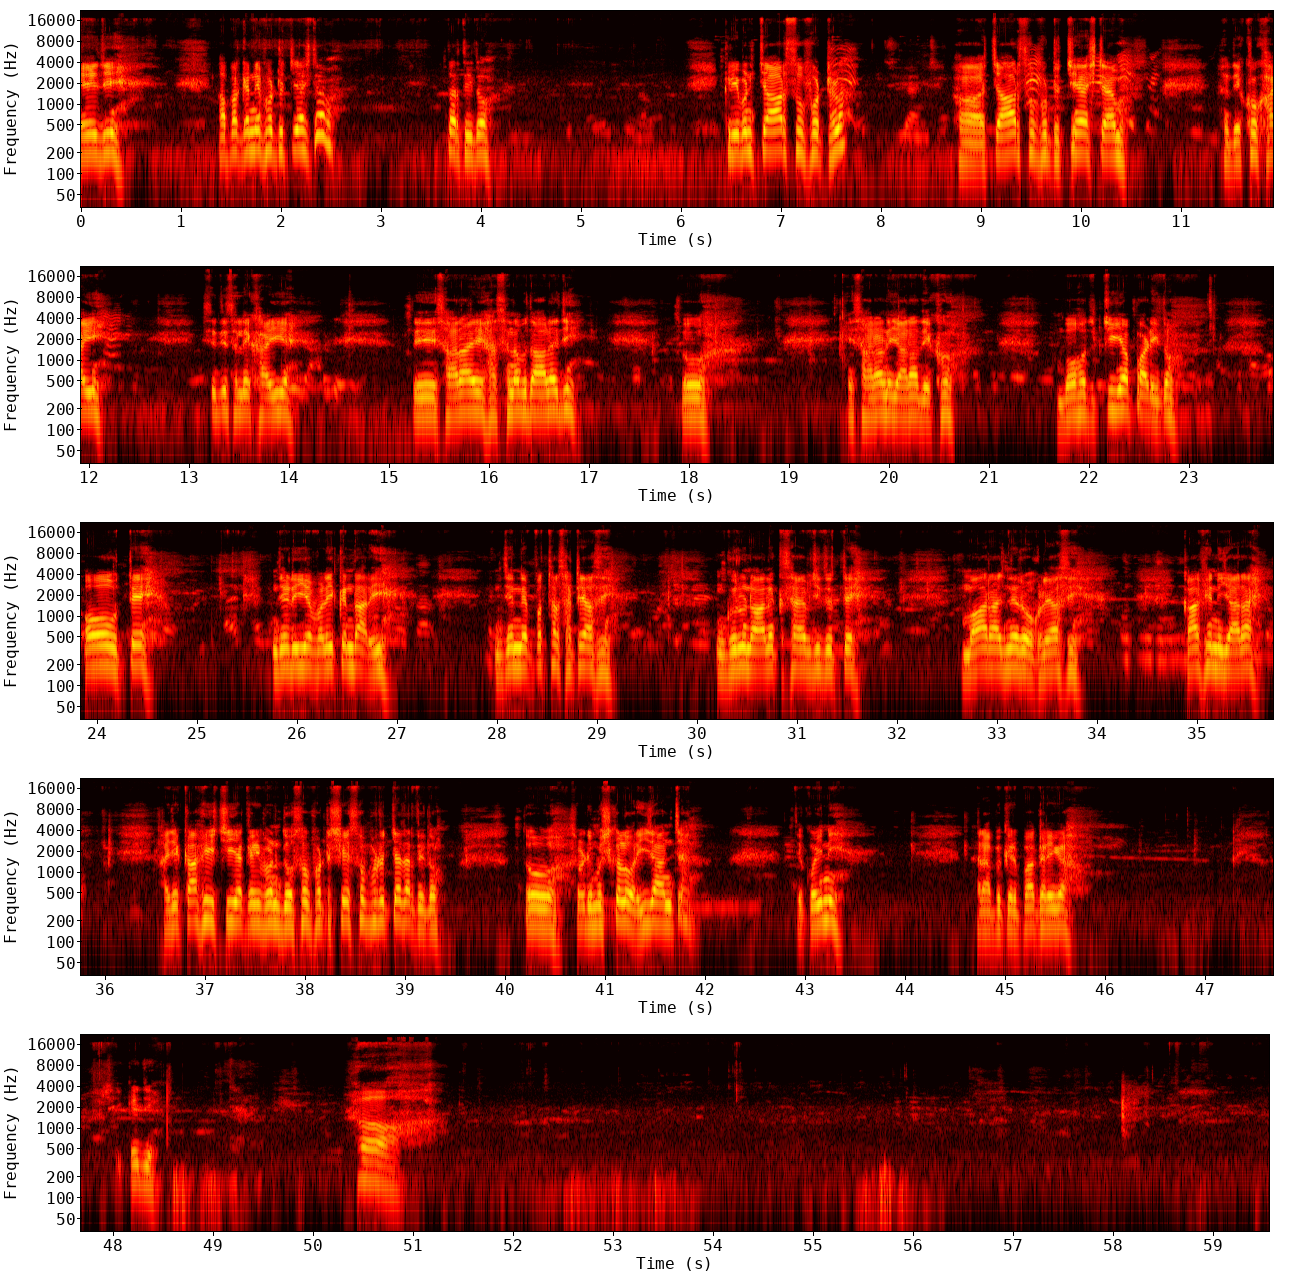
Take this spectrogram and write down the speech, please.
ਇਹ ਜੀ, ਆਪਾਂ ਕਿੰਨੇ ਫੁੱਟ ਉੱਚੇ ਆ ਇਸ ਟਾਈਮ ਧਰਤੀ ਤੋਂ। ਕਰੀਬਨ 400 ਫੁੱਟ ਨਾ? ਹਾਂ 400 ਫੁੱਟ ਉੱਚੇ ਆ ਇਸ ਟਾਈਮ ਦੇਖੋ ਖਾਈ, ਸਿੱਧੀ ਥੱਲੇ ਖਾਈ ਹੈ। ਤੇ ਸਾਰਾ ਇਹ ਹਸਨ ਅਬਦਾਲ ਹੈ ਜੀ। ਸੋ, ਇਹ ਸਾਰਾ ਨਜ਼ਾਰਾ ਦੇਖੋ। ਬਹੁਤ ਉੱਚੀ ਆ ਪਹਾੜੀ ਤੋਂ। ਉਹ ਉੱਤੇ ਜਿਹੜੀ ਹੈ ਬੜੀ ਕੰਧਾਰੀ, ਜਿੰਨੇ ਪੱਥਰ ਸੱਟਿਆ ਸੀ। ਗੁਰੂ ਨਾਨਕ ਸਾਹਿਬ ਜੀ ਦੇ ਉੱਤੇ ਮਹਾਰਾਜ ਨੇ ਰੋਕ ਲਿਆ ਸੀ। ਕਾਫੀ ਨਜ਼ਾਰਾ ਹੈ। ਹਜੇ ਕਾਫੀ ਉੱਚੀ ਹੈ ਕਰੀਬਨ 200 ਫੁੱਟ 600 ਫੁੱਟ ਉੱਚਾ ਧਰਤੀ ਤੋਂ। ਤੋ ਥੋੜੀ ਮੁਸ਼ਕਲ ਹੋ ਰਹੀ ਜਾਣ ਚ। ਤੇ ਕੋਈ ਨਹੀਂ, ਰੱਬ ਕਿਰਪਾ ਕਰੇਗਾ। ਠੀਕ ਹੈ ਜੀ। ਹਾਂ।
